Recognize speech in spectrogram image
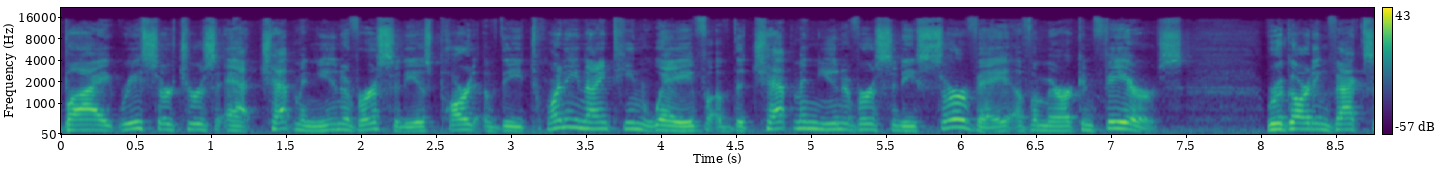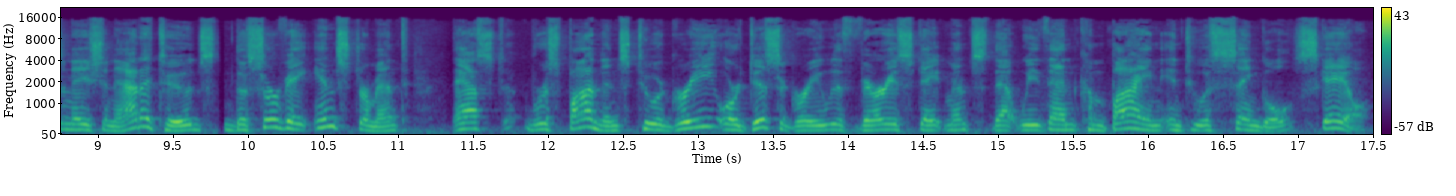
by researchers at Chapman University as part of the 2019 wave of the Chapman University Survey of American Fears. Regarding vaccination attitudes, the survey instrument asked respondents to agree or disagree with various statements that we then combine into a single scale.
